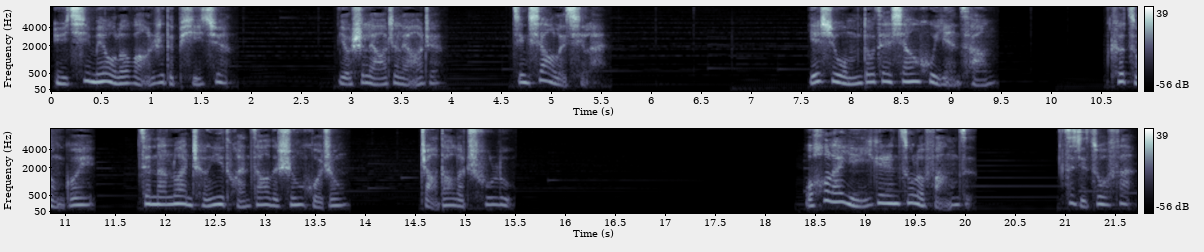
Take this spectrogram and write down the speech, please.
语气没有了往日的疲倦，有时聊着聊着，竟笑了起来。也许我们都在相互掩藏，可总归在那乱成一团糟的生活中，找到了出路。我后来也一个人租了房子。自己做饭，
